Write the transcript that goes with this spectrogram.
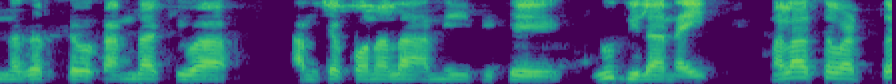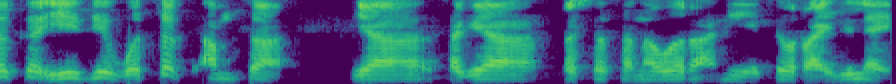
नगरसेवकांना किंवा आमच्या कोणाला आम्ही तिथे घेऊ दिला नाही. मला असं वाटतं की हे जे वचक आमचा या सगळ्या प्रशासनावर आणि याच्यावर राहिलेला आहे.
